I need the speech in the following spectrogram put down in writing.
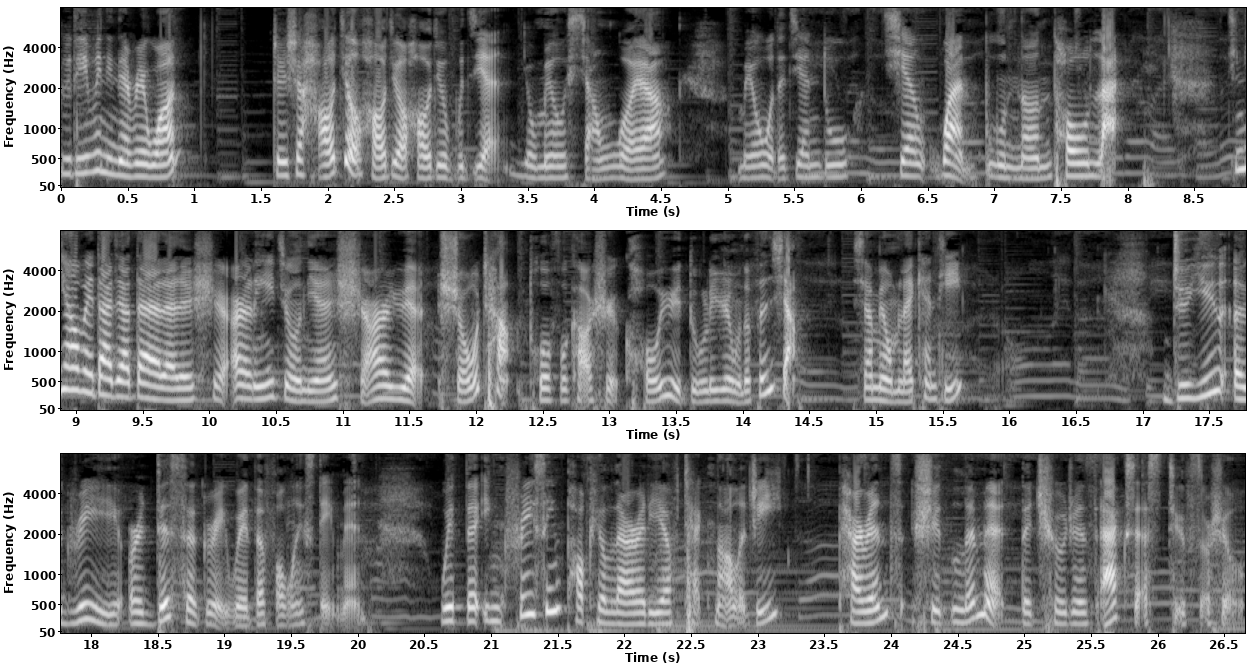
Good evening, everyone. 真是好久好久好久不见，有没有想我呀？没有我的监督，千万不能偷懒。今天要为大家带来的是二零一九年十二月首场托福考试口语独立任务的分享。下面我们来看题。Do you agree or disagree with the following statement? With the increasing popularity of technology, parents should limit the children's access to social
